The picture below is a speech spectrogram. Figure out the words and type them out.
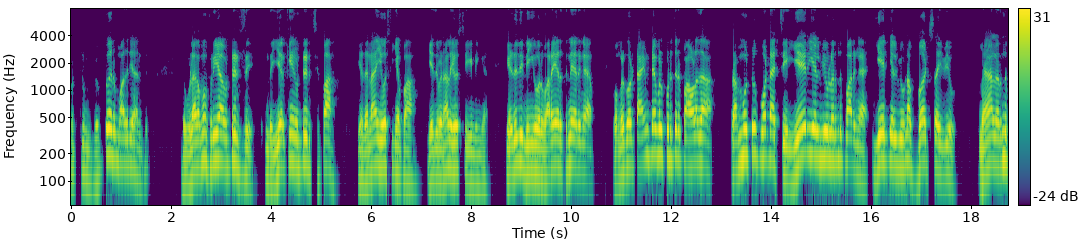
பற்றியும் வெவ்வேறு மாதிரியாக இருக்குது இந்த உலகமும் ஃப்ரீயாக விட்டுருச்சு. இந்த இயற்கையும் விட்டுருச்சுப்பா. எதனா யோசிங்கப்பா. எது வேணாலும் யோசிங்க நீங்கள் எழுதி நீங்கள் ஒரு வரையறுத்துனே இருங்க. உங்களுக்கு ஒரு டைம் டேபிள் கொடுத்துருப்பேன் அவ்வளோதான் ஃப்ரம் டு போட்டாச்சு. ஏரியல் வியூவிலேருந்து பாருங்கள் ஏரியல் வியூனா பேர்ட்ஸ் ஐ வியூ மேல இருந்து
